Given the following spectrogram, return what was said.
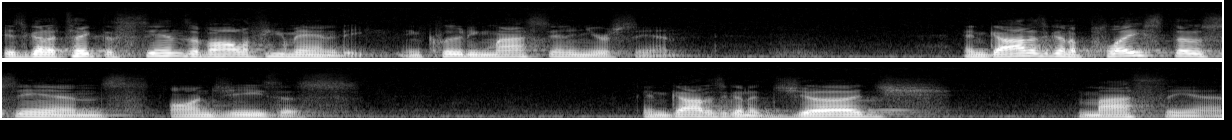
is going to take the sins of all of humanity, including my sin and your sin. And God is going to place those sins on Jesus. And God is going to judge my sin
